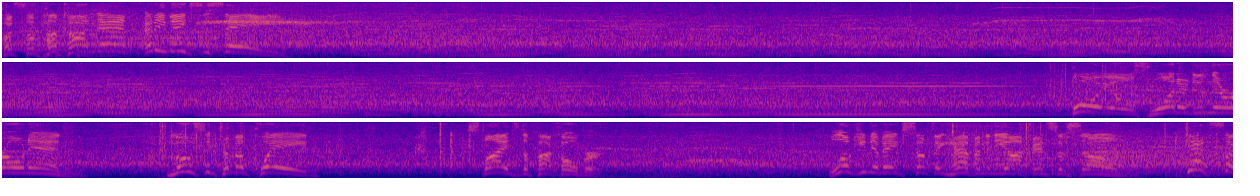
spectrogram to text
Puts the puck on net, and he makes the save. Boyles won it in their own end. Moves it to McQuaid. Slides the puck over. Looking to make something happen in the offensive zone. Gets the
